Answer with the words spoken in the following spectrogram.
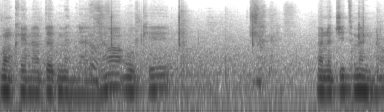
Bon, كاين باب من هنا اوكي انا جيت منه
